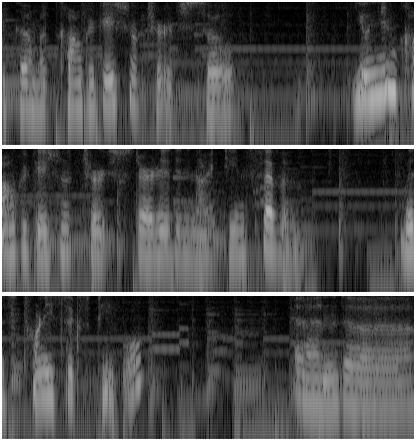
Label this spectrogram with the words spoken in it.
become a congregational church. So Union Congregational Church started in 1907 with 26 people and uh,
